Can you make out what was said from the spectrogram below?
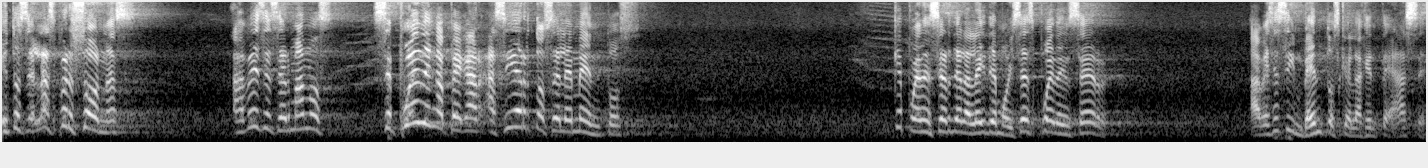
Entonces las personas, a veces hermanos, se pueden apegar a ciertos elementos que pueden ser de la ley de Moisés, pueden ser a veces inventos que la gente hace.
